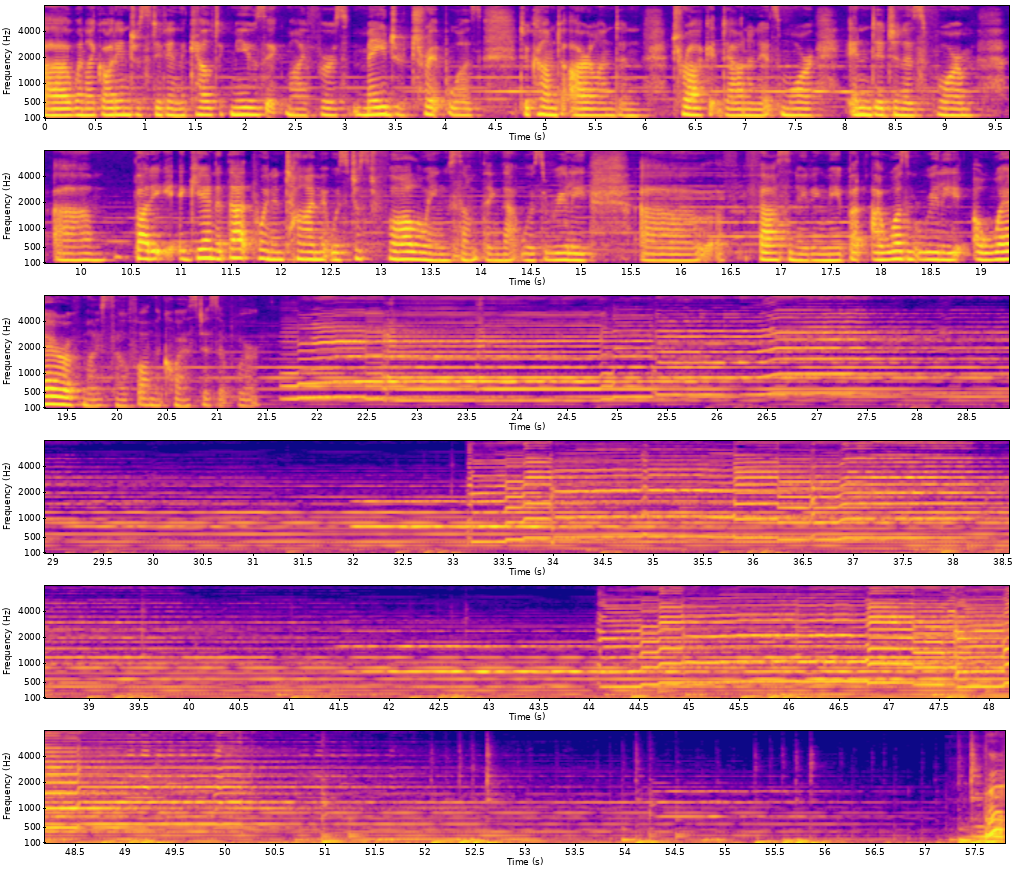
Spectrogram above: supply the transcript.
Uh, when I got interested in the Celtic music, my first major trip was to come to Ireland and track it down in its more indigenous form. Um, but it, again, at that point in time, it was just following something that was really uh, fascinating me, but I wasn't really aware of myself on the quest, as it were. Good.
